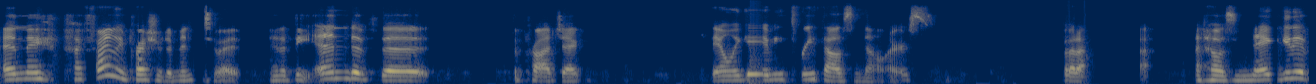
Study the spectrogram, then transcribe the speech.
And they, I finally pressured them into it. And at the end of the, the project, they only gave me $3,000. But I, and I was negative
